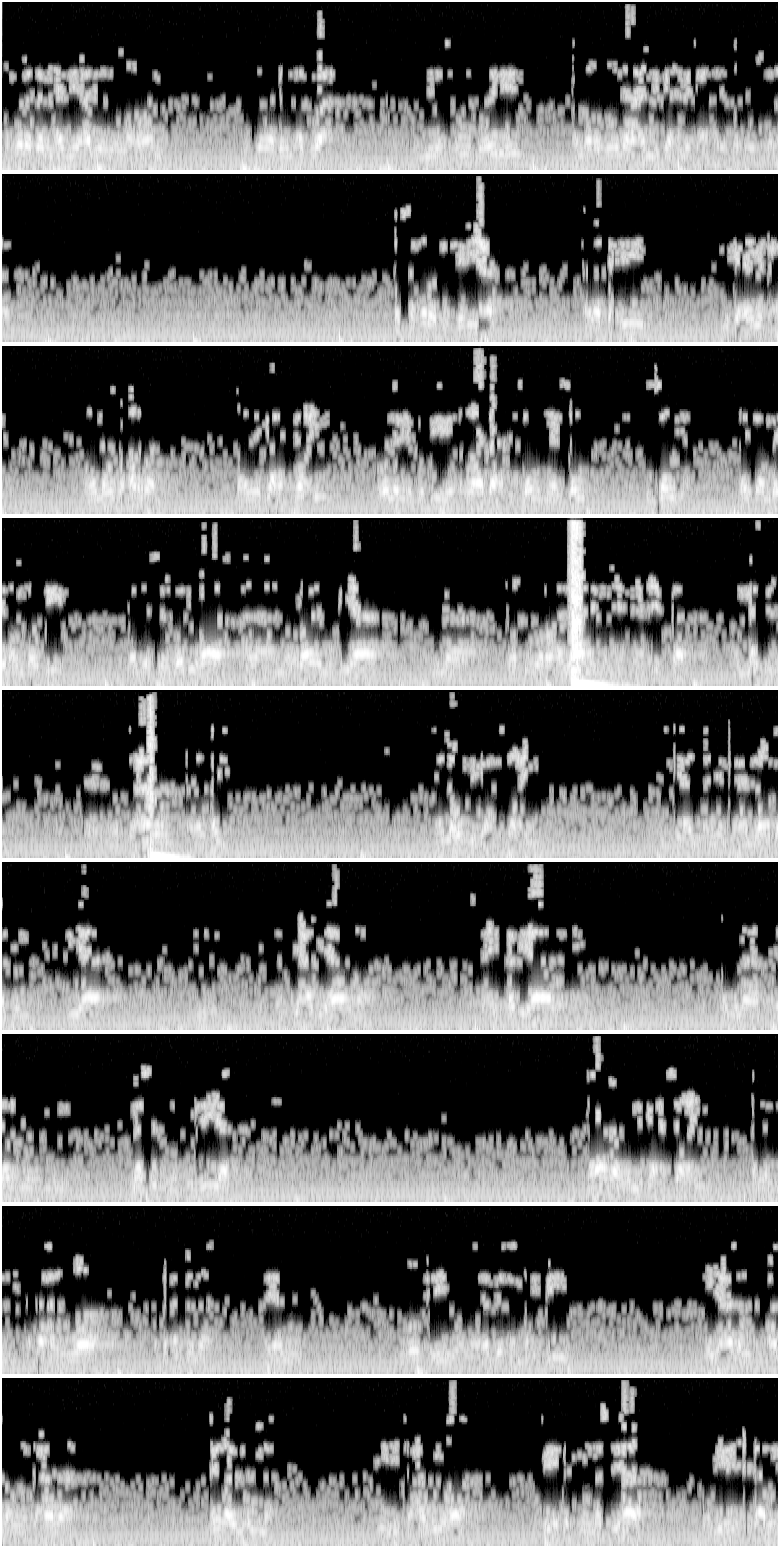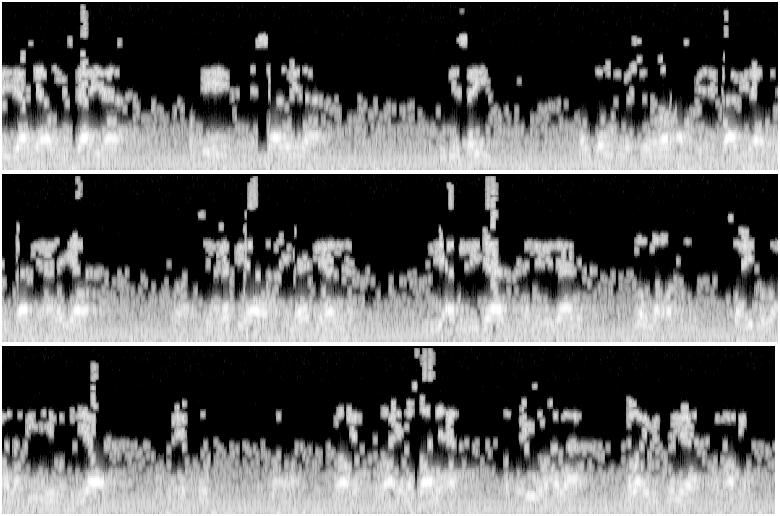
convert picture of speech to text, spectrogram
وثبت من حديث علي رضي الله عنه وثبت من الأكوع وابن مسعود وغيرهم أن رسول الله عن نكاح المتعة عليه الصلاة والسلام. واستقرت الشريعة على تحريم نكاح المتعة وأنه محرم وأن النكاح الشرعي هو الذي يكون فيه إرادة للزوج من الزوج الزوجة ليس بينهم توقيف بل يستزوجها على انه راغب فيها بما يرجو وراء ذلك من العفه والنسل والتعاون على الخير. هذا هو النكاح الشرعي أن ينكح عن رغبة فيها يستمتع بها ويستحق بها ولما يرجو من نسل وكلية. فهذا هو النكاح الشرعي الذي اباحه الله وتقدم بيان شروطه وما ينبغي فيه وجعله سبحانه وتعالى خيرا للأمة. فيه تعاونها وفيه تكوين نسلها وفيه احداث رجالها ونسائها وفيه الإحسان إلى الجنسين والزوج يشتري المراه بحفافها والانفاق عليها وصيانتها وحمايتها من ذئاب الرجال إلى غير ذلك. والمراه تساعده على دينه ودنياه وتحبه وراعي مصالحه وتعينه على نوائب الدنيا والآخرة.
